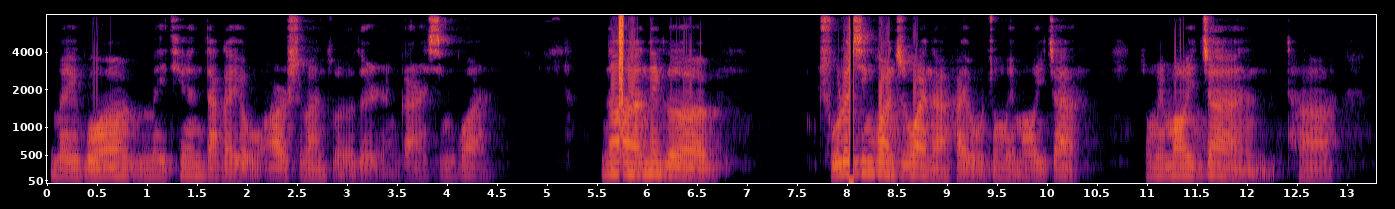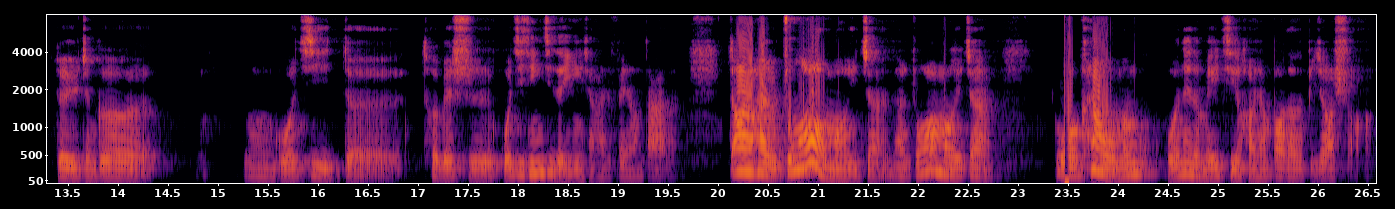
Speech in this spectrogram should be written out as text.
美国每天大概有二十万左右的人感染新冠，那那个。除了新冠之外呢，还有中美贸易战。中美贸易战它对于整个嗯国际的，特别是国际经济的影响还是非常大的。当然还有中澳贸易战，但中澳贸易战，我看我们国内的媒体好像报道的比较少。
